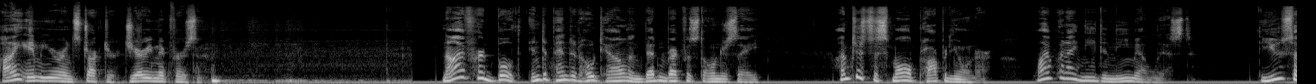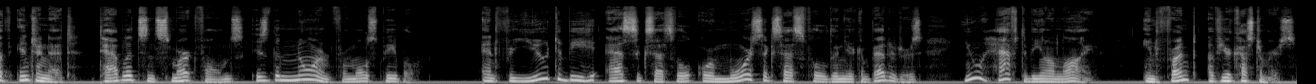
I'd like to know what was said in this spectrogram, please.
I am your instructor, Jerry McPherson. Now, I've heard both independent hotel and bed and breakfast owners say, I'm just a small property owner. Why would I need an email list? The use of internet, tablets, and smartphones is the norm for most people. And for you to be as successful or more successful than your competitors, you have to be online, in front of your customers.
